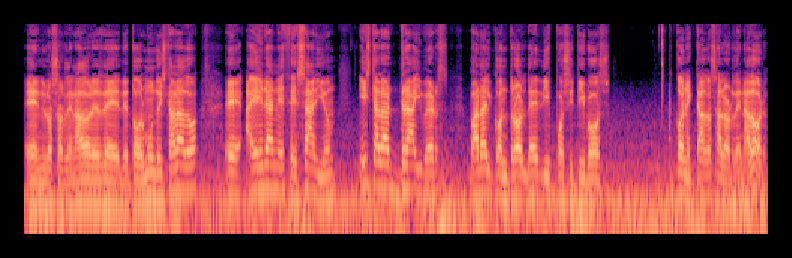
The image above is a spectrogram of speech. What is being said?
en los ordenadores de, todo el mundo instalado, eh, era necesario instalar drivers para el control de dispositivos conectados al ordenador.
